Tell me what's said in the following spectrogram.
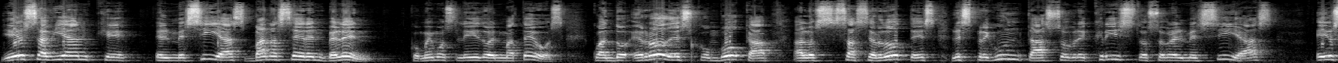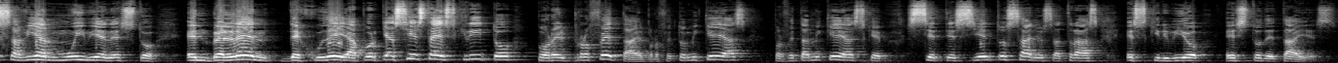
y ellos sabían que el Mesías va a nacer en Belén, como hemos leído en Mateos. Cuando Herodes convoca a los sacerdotes, les pregunta sobre Cristo, sobre el Mesías, ellos sabían muy bien esto en Belén de Judea, porque así está escrito por el profeta, el profeta Miqueas, profeta Miqueas que 700 años atrás escribió estos detalles.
